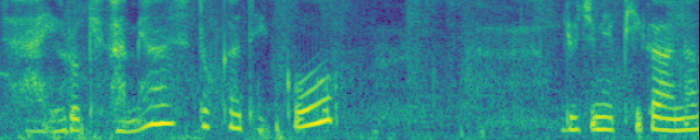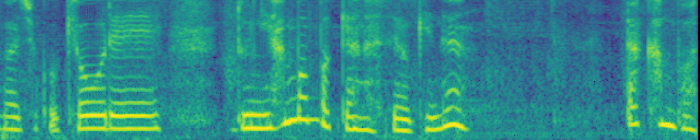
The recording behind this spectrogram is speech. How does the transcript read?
자, 이렇게 가면 수도가도 있고 요즘에 비가 안 와가지고 겨울에 눈이 한 번밖에 안 왔어요. 여기는 딱 한 번.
